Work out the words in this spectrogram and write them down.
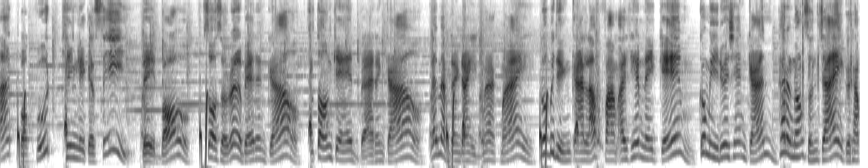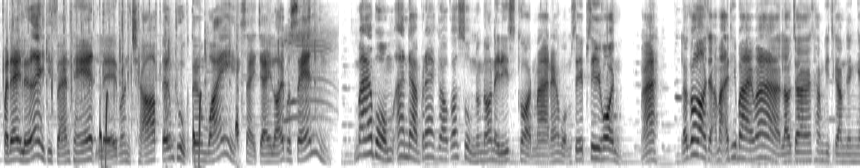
าร์ทบอกฟุต King Legacy d a t e Ball Sorcerer Battleground Storm Gate Battleground และแมปดังๆอีกมากมายรวมไปถึงการรับฟาร์มไอเทมในเกม ก็มีด้วยเช่นกัน ถ้าน้องๆสนใจก็ทักไปได้เลยที่แฟนเพจ l a b o n Shop เติมถูกเติมไว้ใส่ใจ100%มาครับผมอันดับแรกเราก็สุ่มน้องๆใน Discord มานะครับผม 14 คนมา แล้วก็จะมาอธิบายว่าเราจะทำกิจกรรมยังไง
